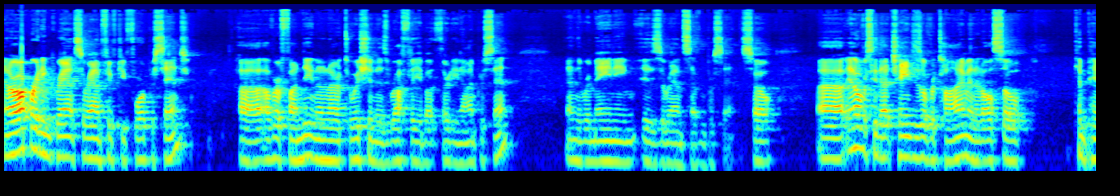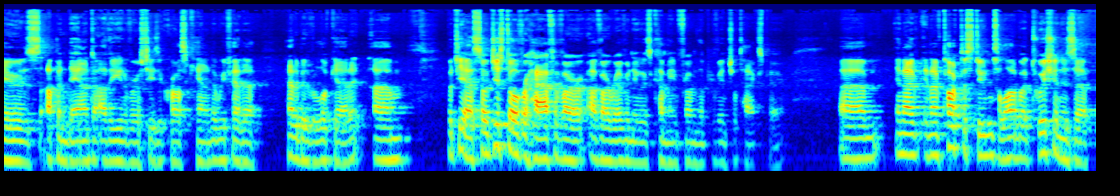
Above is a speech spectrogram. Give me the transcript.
And our operating grants around 54% uh, of our funding, and our tuition is roughly about 39%, and the remaining is around 7%. So, uh, and obviously that changes over time, and it also compares up and down to other universities across Canada. We've had a had a bit of a look at it. Um, but yeah, so just over half of our of our revenue is coming from the provincial taxpayer. Um, and I've and I've talked to students a lot about tuition is a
